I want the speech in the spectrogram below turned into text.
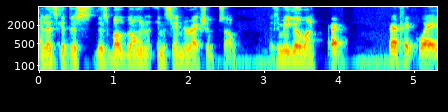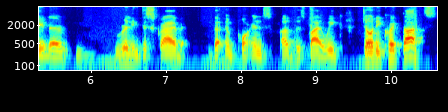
and let's get this this boat going in the same direction. So it's gonna be a good one. Perfect way to really describe the importance of this bye week. Jody, quick thoughts.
